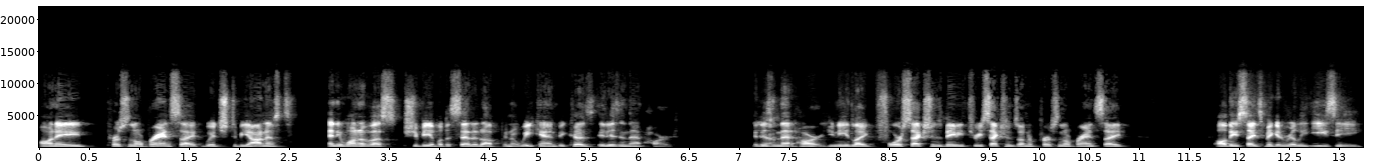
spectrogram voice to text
on a personal brand site, which to be honest, any one of us should be able to set it up in a weekend because it isn't that hard. It yeah. not that hard. You need like four sections, maybe three sections on a personal brand site. All these sites make it really easy.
